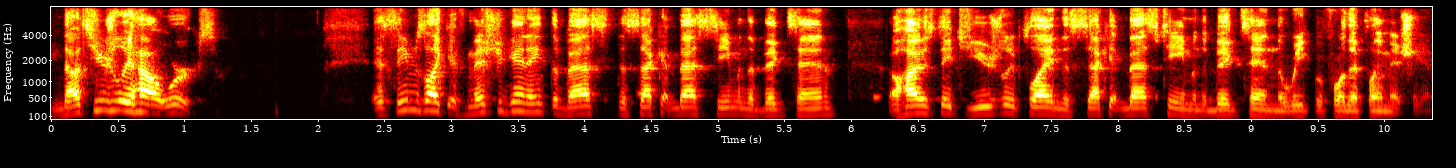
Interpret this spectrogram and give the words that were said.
That's usually how it works. It seems like if Michigan ain't the best, the second best team in the Big Ten, Ohio State's usually playing the second best team in the Big Ten the week before they play Michigan.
